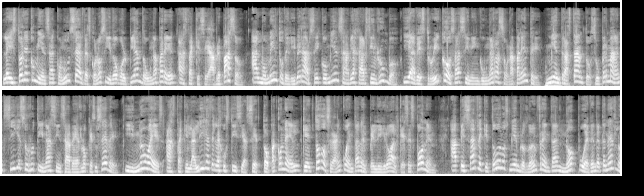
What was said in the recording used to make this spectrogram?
La historia comienza con un ser desconocido golpeando una pared hasta que se abre paso. Al momento de liberarse comienza a viajar sin rumbo y a destruir cosas sin ninguna razón aparente. Mientras tanto, Superman sigue su rutina sin saber lo que sucede. Y no es hasta que la Liga de la Justicia se topa con él que todos se dan cuenta del peligro al que se exponen. A pesar de que todos los miembros lo enfrentan, no pueden detenerlo.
